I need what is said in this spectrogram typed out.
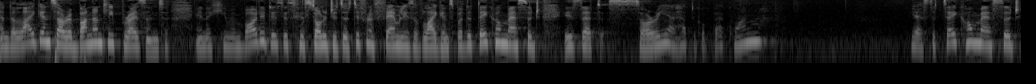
And the ligands are abundantly present in the human body. This is histology. There's different families of ligands, but the take home message is that, sorry, I have to go back one. Yes, the take home message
